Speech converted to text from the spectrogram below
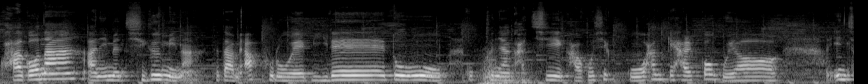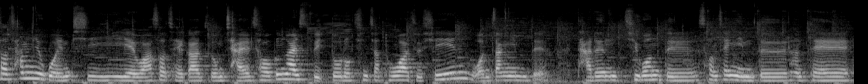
과거나 아니면 지금이나 그 다음에 앞으로의 미래도 꼭 그냥 같이 가고 싶고 함께 할 거고요. 인천 365 MC에 와서 제가 좀 잘 적응할 수 있도록 진짜 도와주신 원장님들, 다른 직원들, 선생님들한테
